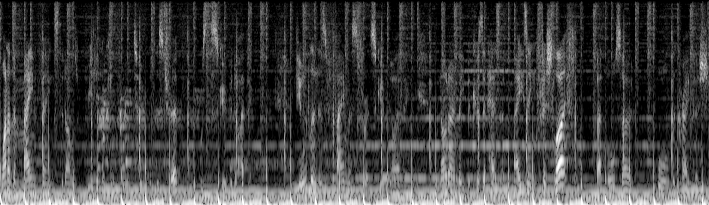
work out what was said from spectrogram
One of the main things Fiordland is famous for its scuba diving, not only because it has amazing fish life, but also all the crayfish.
